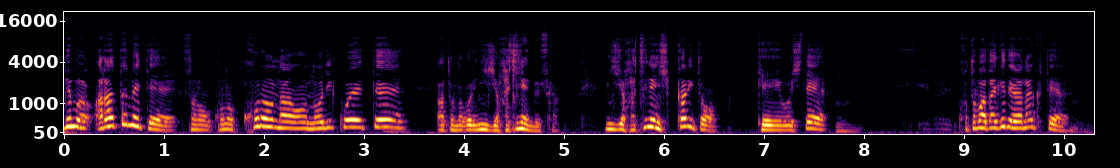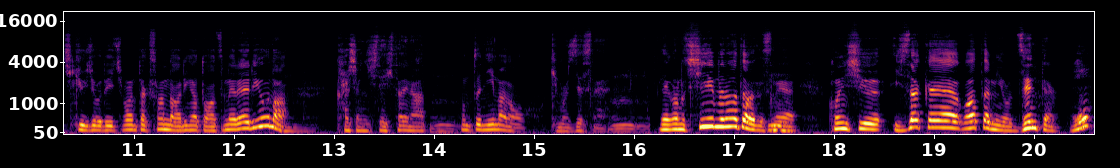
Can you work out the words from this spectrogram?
でも改めてそのこのコロナを乗り越えてあと残り28年ですか。28年しっかりと経営をして言葉だけではなくて地球上で一番たくさんのありがとうを集められるような会社にしていきたいな。本当に今の気持ちですね。でこの CM の後はですね今週居酒屋ワタミを全店お？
